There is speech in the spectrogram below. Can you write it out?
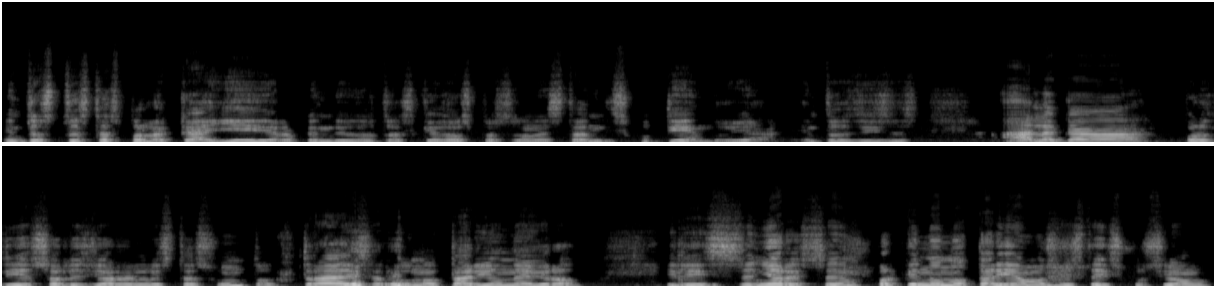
Entonces tú estás por la calle y de repente notas que dos personas están discutiendo, ¿ya? Entonces dices, ah, la caga, por 10 soles yo arreglo este asunto. Traes a tu notario negro y le dices, señores, ¿saben ¿por qué no notariamos esta discusión?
